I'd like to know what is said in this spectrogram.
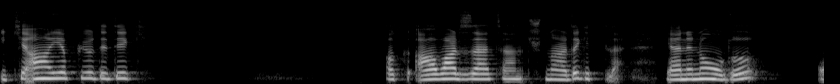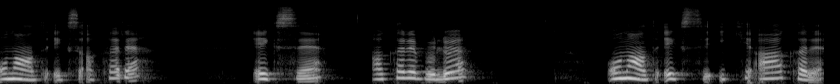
2a yapıyor dedik. A, vardı zaten. Şunlar da gittiler. Yani ne oldu? 16 eksi a kare eksi a kare bölü 16 eksi 2a kare.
